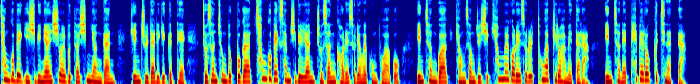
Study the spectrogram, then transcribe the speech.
1922년 10월부터 10년간 긴 줄다리기 끝에 조선 총독부가 1931년 조선 거래소령을 공포하고 인천과 경성주식 현물거래소를 통합키로 함에 따라 인천의 패배로 끝이 났다.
